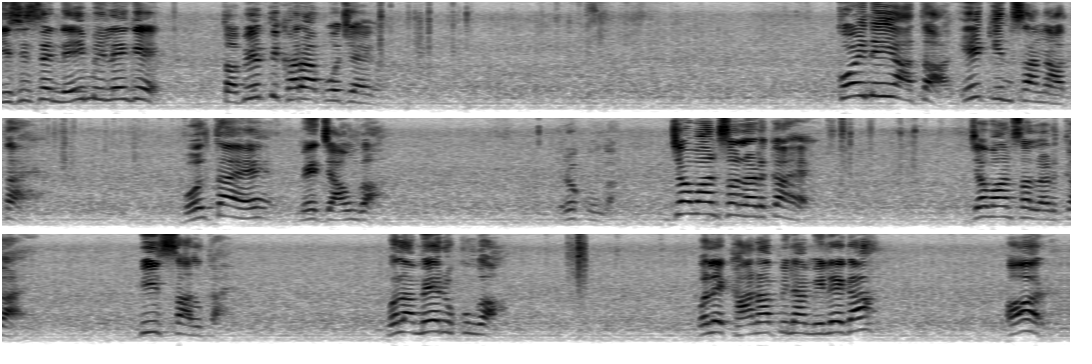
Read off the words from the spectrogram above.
किसी से नहीं मिलेंगे, तबीयत ही खराब हो जाएगा। कोई नहीं आता, एक इंसान आता है। बोलता है, मैं जाऊँगा। रुकूँगा। जवान सा लड़का है। जवान सा लड़का है। बीस साल का है। बोला, मैं रुकूँगा। बोले खाना पीना मिलेगा और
